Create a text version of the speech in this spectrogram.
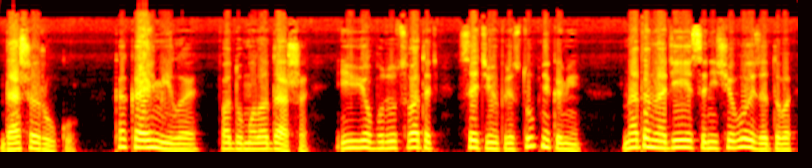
Даше руку. «Какая милая», — подумала Даша, «и ее будут сватать с этими преступниками? Надо надеяться, ничего из этого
